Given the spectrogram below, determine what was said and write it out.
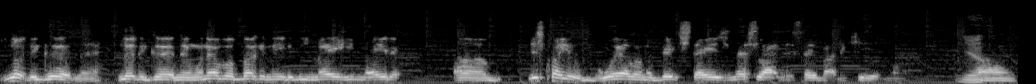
Looked good, man. Looked good, and whenever a bucket needed to be made, he made it. Um, just played well on the big stage, and that's a lot to say about the kid, man. Yeah. Um,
